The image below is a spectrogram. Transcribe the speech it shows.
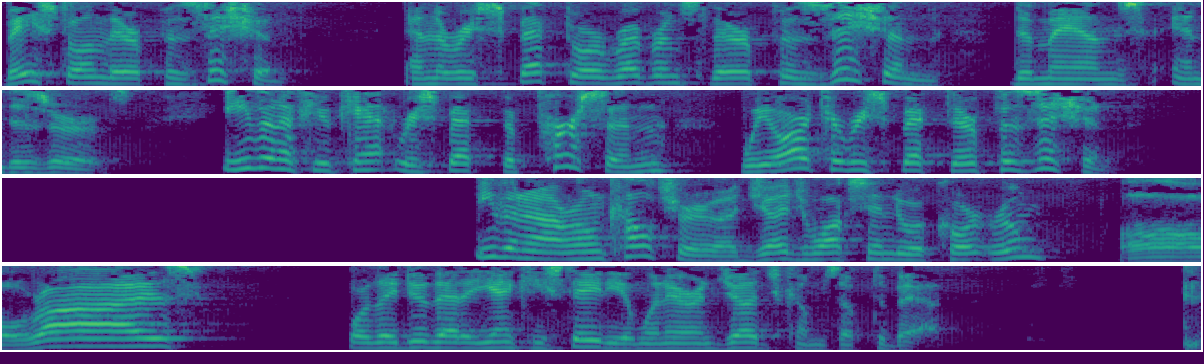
based on their position and the respect or reverence their position demands and deserves. Even if you can't respect the person, we are to respect their position. Even in our own culture, a judge walks into a courtroom, all rise, or they do that at Yankee Stadium when Aaron Judge comes up to bat.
